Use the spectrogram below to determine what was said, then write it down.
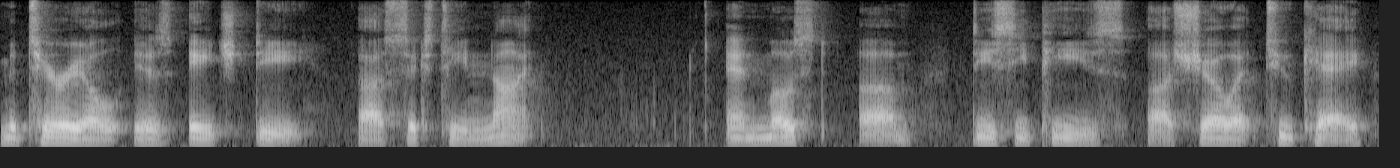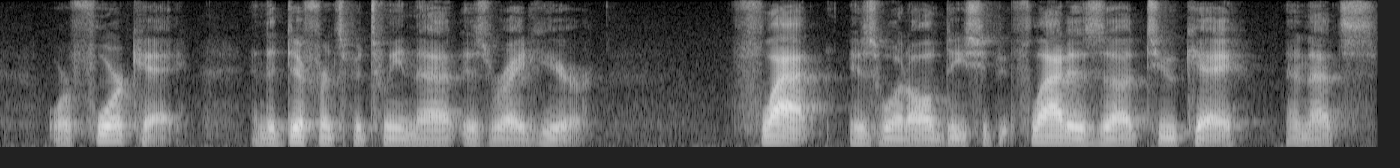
material is HD uh, 16.9. And most um, DCPs uh, show at 2K or 4K. And the difference between that is right here. Flat is what all DCP, flat is uh, 2K, and that's,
